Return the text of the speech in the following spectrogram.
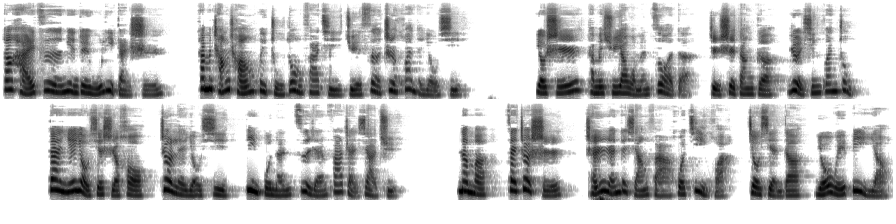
当孩子面对无力感时，他们常常会主动发起角色置换的游戏。有时，他们需要我们做的只是当个热心观众。但也有些时候，这类游戏并不能自然发展下去。那么，在这时，成人的想法或计划就显得尤为必要。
